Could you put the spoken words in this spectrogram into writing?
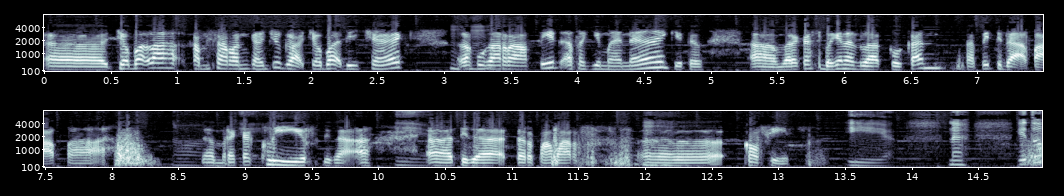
uh, cobalah kami sarankan juga coba dicek mm-hmm. lakukan rapid atau gimana gitu uh, mereka sebagian ada lakukan tapi tidak apa-apa oh, dan mereka okay. clear tidak yeah. uh, tidak terpapar uh, mm-hmm. COVID. Iya. Nah itu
